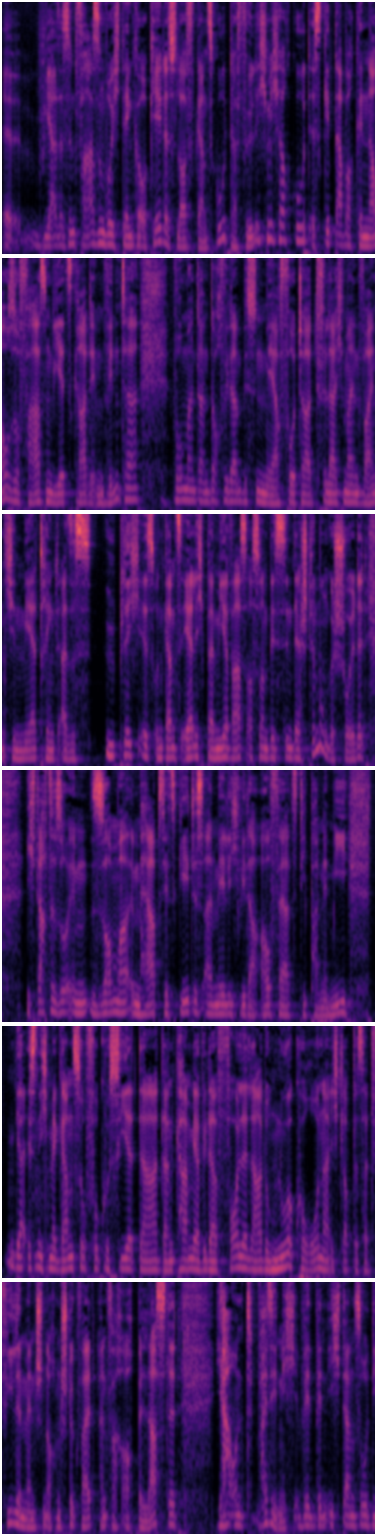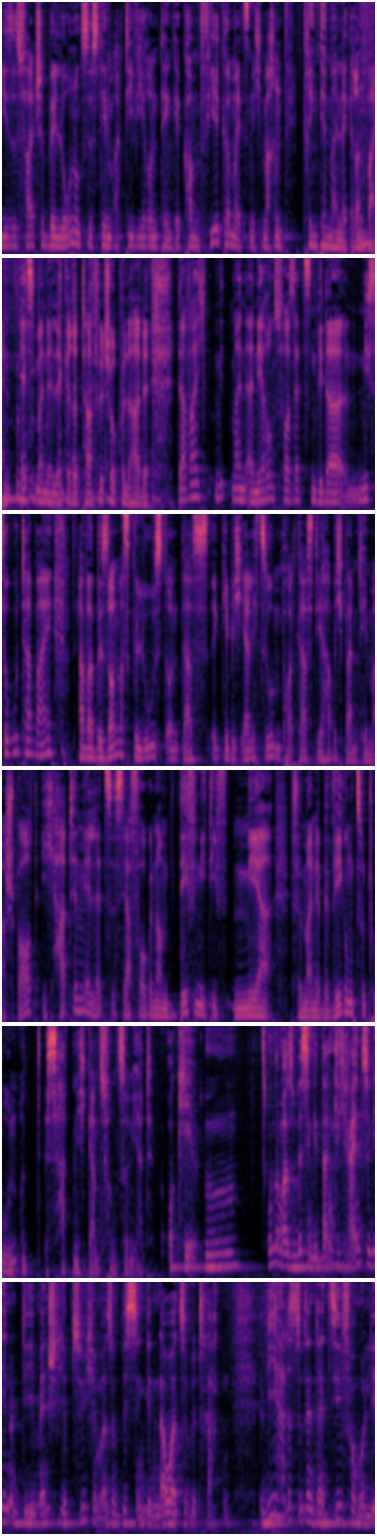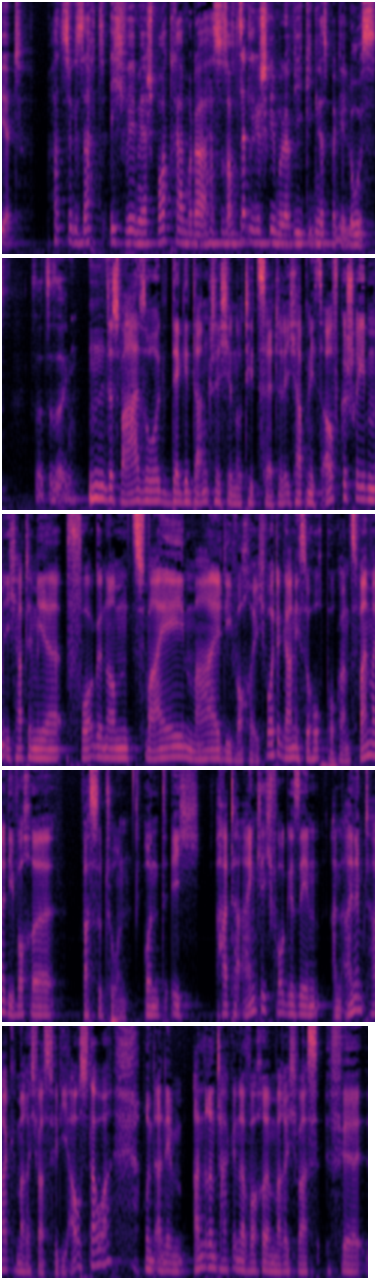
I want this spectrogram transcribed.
äh, ja, das sind Phasen, wo ich denke, okay, das läuft ganz gut, da fühle ich mich auch gut. Es gibt aber auch genauso Phasen wie jetzt gerade im Winter, wo man dann doch wieder ein bisschen mehr futtert, vielleicht mal ein Weinchen mehr trinkt, als es üblich ist. Und ganz ehrlich, bei mir war es auch so ein bisschen der Stimmung geschuldet. Ich dachte so im Sommer, im Herbst, jetzt geht es allmählich wieder aufwärts. Die Pandemie ja ist nicht mehr ganz so fokussiert da. Dann kam ja wieder volle Ladung nur Corona. Ich glaube, das hat viele Menschen auch ein Stück weit einfach auch belastet. Ja, und weiß ich nicht, wenn, wenn ich dann so dieses falsche Belohnungssystem aktiviere und denke, komm, viel können wir jetzt nicht machen, trink dir meinen leckeren Wein, ess meine leckere Tafel Schokolade. Da war ich mit meinen Ernährungsvorsätzen wieder nicht so gut dabei, aber besonders besonders gelust und das gebe ich ehrlich zu im Podcast, hier habe ich beim Thema Sport. Ich hatte mir letztes Jahr vorgenommen, definitiv mehr für meine Bewegung zu tun und es hat nicht ganz funktioniert. Okay, mm, um da mal so ein bisschen gedanklich reinzugehen und die menschliche Psyche mal so ein bisschen genauer zu betrachten. Wie hattest du denn dein Ziel formuliert? Hast du gesagt, ich will mehr Sport treiben oder hast du es auf den Zettel geschrieben oder wie ging das bei dir los? Sozusagen? Hm, das war so der gedankliche Notizzettel. Ich habe nichts aufgeschrieben. Ich hatte mir vorgenommen, zweimal die Woche. Ich wollte gar nicht so hochpokern. Zweimal die Woche was zu tun. Und ich hatte eigentlich vorgesehen, an einem Tag mache ich was für die Ausdauer und an dem anderen Tag in der Woche mache ich was für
